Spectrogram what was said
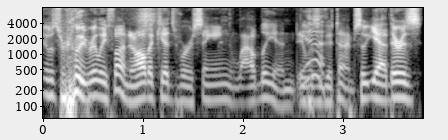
It was really, really fun, and all the kids were singing loudly, and it was a good time. So yeah, there is.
